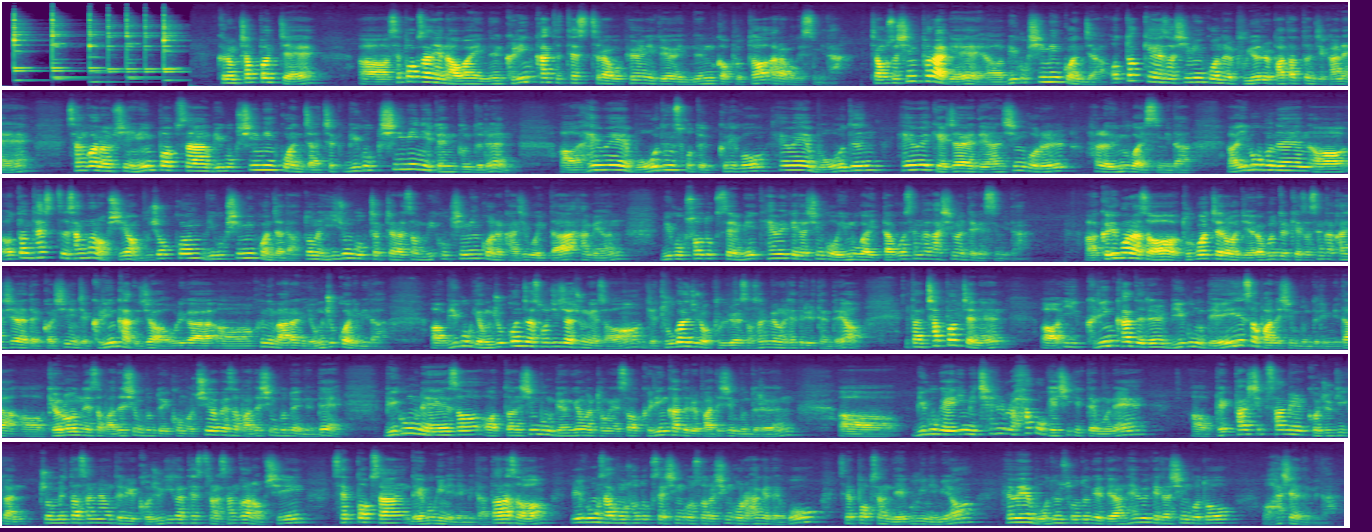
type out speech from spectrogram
그럼 첫 번째 어, 세법상에 나와 있는 그린카드 테스트라고 표현이 되어 있는 것부터 알아보겠습니다. 자 우선 심플하게 어, 미국 시민권자 어떻게 해서 시민권을 부여를 받았던지 간에 상관없이 민법상 미국 시민권자 즉 미국 시민이 된 분들은 어, 해외의 모든 소득 그리고 해외의 모든 해외 계좌에 대한 신고를 할 의무가 있습니다. 아, 이 부분은 어, 떤 테스트 상관없이요 무조건 미국 시민권자다 또는 이중 국적자라서 미국 시민권을 가지고 있다 하면 미국 소득세 및 해외 계좌 신고 의무가 있다고 생각하시면 되겠습니다. 아, 그리고 나서 두 번째로 이제 여러분들께서 생각하셔야 될 것이 이제 그린카드죠. 우리가 어, 흔히 말하는 영주권입니다. 어, 미국 영주권자 소지자 중에서 이제 두 가지로 분류해서 설명을 해드릴 텐데요. 일단 첫 번째는 어, 이 그린카드를 미국 내에서 받으신 분들입니다. 어, 결혼해서 받으신 분도 있고 뭐 취업해서 받으신 분도 있는데 미국 내에서 어떤 신분 변경을 통해서 그린카드를 받으신 분들은 어, 미국에 이미 체류를 하고 계시기 때문에 어, 183일 거주기간 좀 이따 설명드릴 거주기간 테스트랑 상관없이 세법상 내국인이 됩니다. 따라서 1040 소득세 신고서를 신고를 하게 되고 세법상 내국인이며 해외 모든 소득에 대한 해외 계좌 신고도 어, 하셔야 됩니다.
